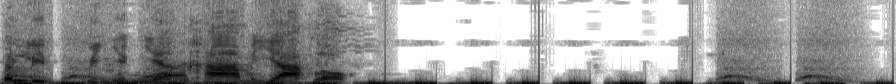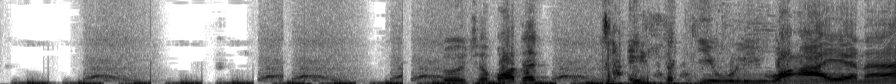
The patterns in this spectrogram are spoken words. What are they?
วิปริตวิ่งอย่างเงี้ยฆ่าไม่ยากหรอก โดยเฉพาะถ้าใช้สกิลรีวายอะนะ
